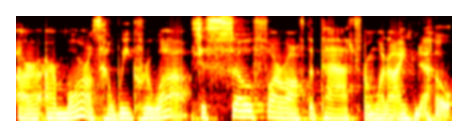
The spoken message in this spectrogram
our, our morals, how we grew up? It's just so far off the path from what I know.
